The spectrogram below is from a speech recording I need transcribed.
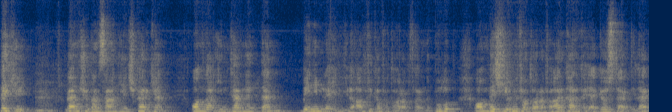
Peki, ben şuradan sahneye çıkarken onlar internetten benimle ilgili Afrika fotoğraflarını bulup 15-20 fotoğrafı arka arkaya gösterdiler.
